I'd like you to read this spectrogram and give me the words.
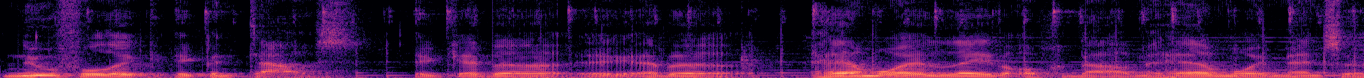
Nu voel ik, ik ben thuis. Ik heb, eh, ik heb een heel mooi leven opgebouwd met heel mooie mensen.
